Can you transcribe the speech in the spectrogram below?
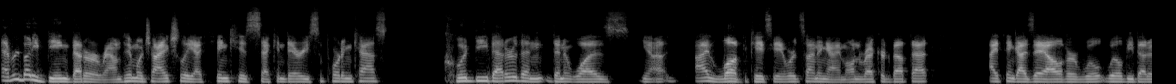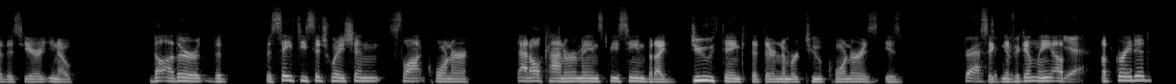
everybody being better around him which I actually I think his secondary supporting cast could be better than than it was you know I love the Casey Hayward signing. I'm on record about that I think Isaiah Oliver will will be better this year. You know, the other the the safety situation, slot corner, that all kind of remains to be seen. But I do think that their number two corner is is significantly up, yeah. upgraded,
